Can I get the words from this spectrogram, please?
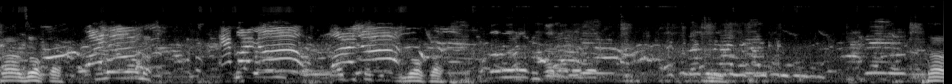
हा झोका. हा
